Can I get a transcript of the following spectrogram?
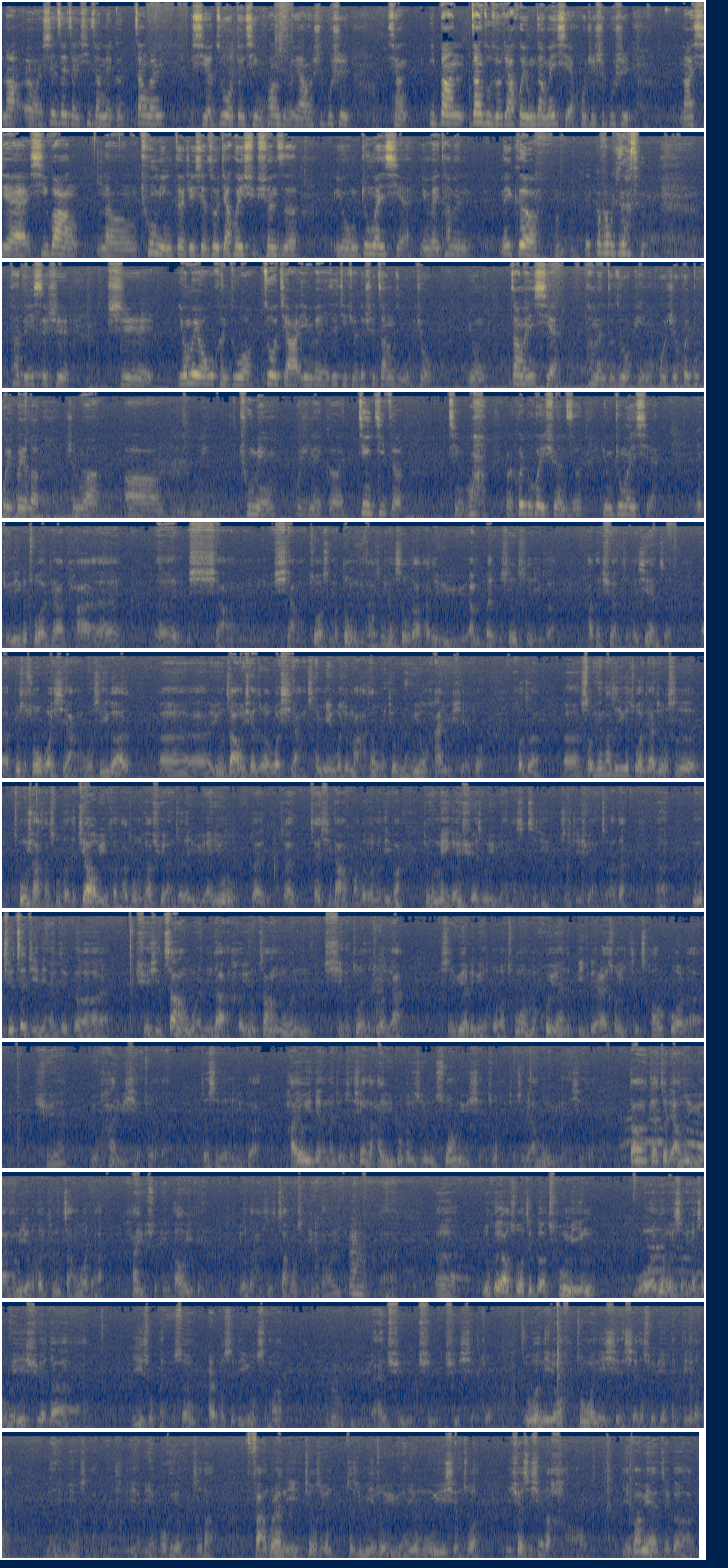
那呃，现在在西藏那个藏文写作的情况怎么样？是不是像一般藏族作家会用藏文写，或者是不是那些希望能出名的这些作家会选选择用中文写？因为他们那个那个我不知道他的意思是是有没有很多作家因为自己觉得是藏族就用藏文写他们的作品，或者会不会为了什么？呃，出名。出名或者那个经济的情况，会会不会选择用中文写？我觉得一个作家他呃呃想想做什么东西，他首先受到他的语言本身是一个他的选择和限制。呃，不是说我想我是一个呃用藏文写作，我想成名，我就马上我就能用汉语写作，或者呃，首先他是一个作家，就是从小他受到的教育和他从小选择的语言，因为在在在西藏，包括任何地方，就是每个人学什么语言，他是自己自己选择的，啊、那么其实这几年这个学习藏文的和用藏文写作的作家是越来越多，从我们会员的比例来说，已经超过了学用汉语写作的。这是一个。还有一点呢，就是现在还有一部分是用双语写作，就是两种语言写作。当然，在这两种语言，他们有的可能掌握的汉语水平高一点，有的还是藏文水平高一点。嗯。啊，呃，如果要说这个出名，我认为首先是文学的艺术本身，而不是你用什么语言去去去写作。如果你用中文你写写的水平很低的话，那也没有什么问题，也也不会有人知道。反过来，你就是用自己民族语言用母语写作，你确实写得好。一方面，这个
